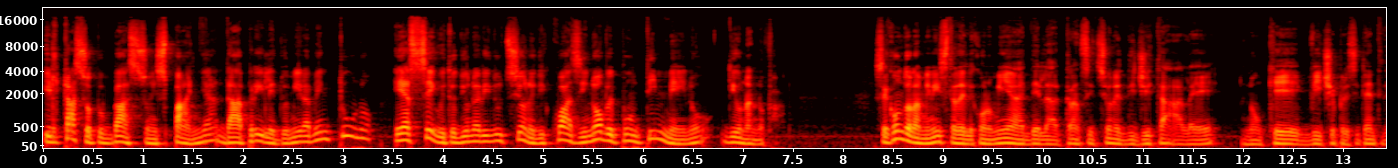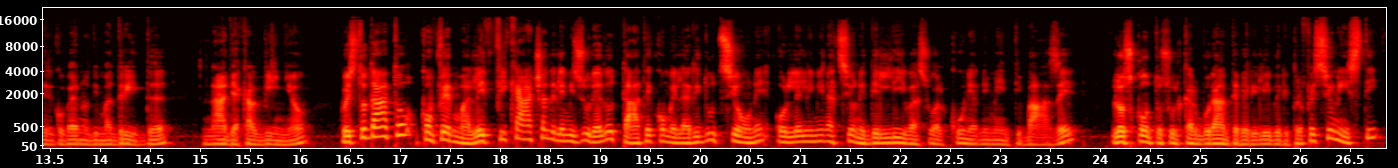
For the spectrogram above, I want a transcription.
Il tasso più basso in Spagna da aprile 2021 e a seguito di una riduzione di quasi 9 punti in meno di un anno fa. Secondo la ministra dell'economia e della transizione digitale, nonché vicepresidente del governo di Madrid, Nadia Calvino, questo dato conferma l'efficacia delle misure adottate come la riduzione o l'eliminazione dell'IVA su alcuni alimenti base, lo sconto sul carburante per i liberi professionisti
